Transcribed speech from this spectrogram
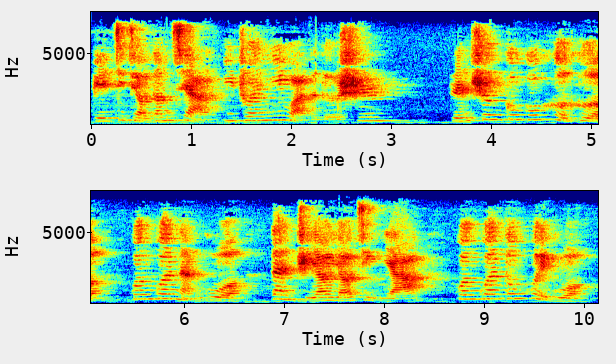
别计较当下一砖一瓦的得失。人生沟沟壑壑，关关难过，但只要咬紧牙，关关都会过。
